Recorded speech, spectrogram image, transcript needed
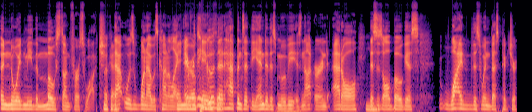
annoyed me the most on first watch. Okay. That was when I was kind of like, everything okay good that happens at the end of this movie is not earned at all. Mm-hmm. This is all bogus. Why did this win Best Picture?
